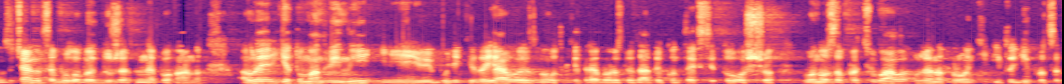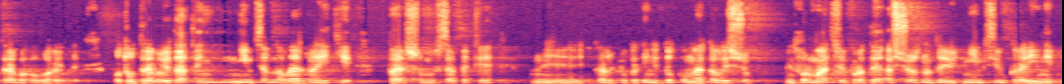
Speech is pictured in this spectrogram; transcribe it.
Звичайно, це було б дуже непогано. Але є туман війни, і будь-які заяви знову таки треба розглядати в контексті того, що воно запрацювало вже на фронті, і тоді про це треба говорити. Отут треба віддати німцям належне, які першими все-таки е, кажуть в Україні докумекали, щоб інформацію про те, а що ж надають німці Україні,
